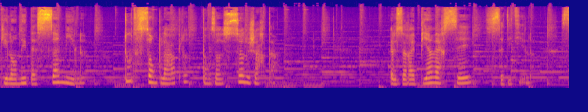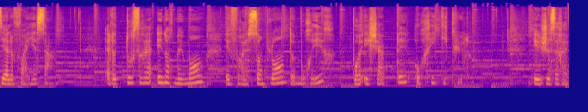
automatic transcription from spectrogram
qu'il en était cinq mille, toutes semblables dans un seul jardin. Elle serait bien versée, se dit-il, si elle voyait ça. Elle tousserait énormément et ferait semblant de mourir pour échapper au ridicule. Et je serais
